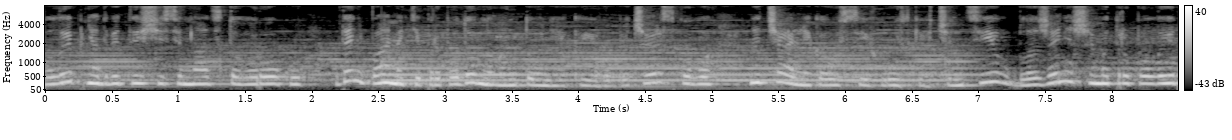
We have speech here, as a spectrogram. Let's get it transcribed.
липня 2017 року, день пам'яті преподобного Антонія Києво-Печерського, начальника усіх руських ченців, блаженніший митрополит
